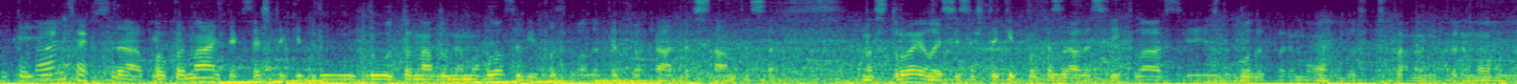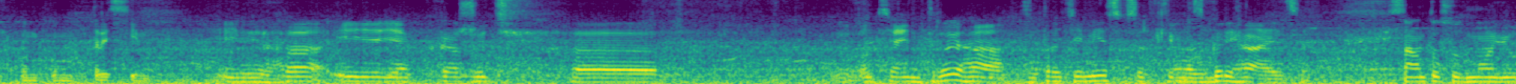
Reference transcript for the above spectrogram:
По пенальтях Так, по пенальтях все ж таки другу гру Торнадо не могло собі дозволити програти в Сантоса. Настроїлися і все ж таки показали свій клас і здобули перемогу, досить впевнену перемогу з рахунком 3-7. І гра, і як кажуть, е, оця інтрига за третє місце все-таки вона зберігається. Сантос одною,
